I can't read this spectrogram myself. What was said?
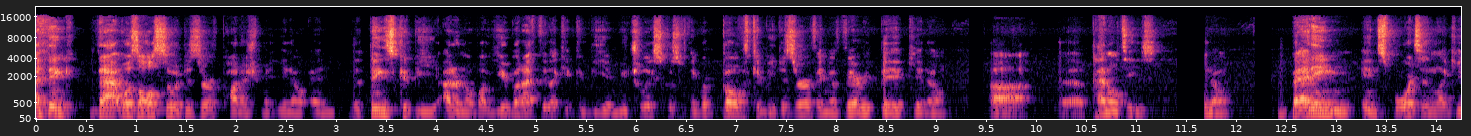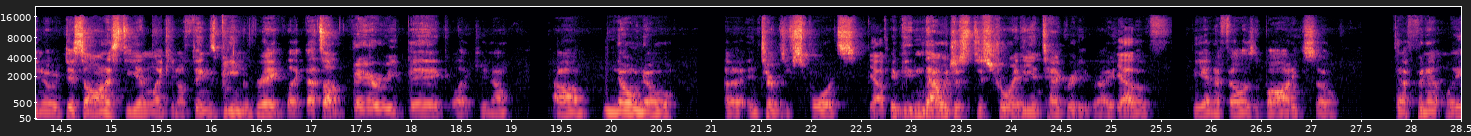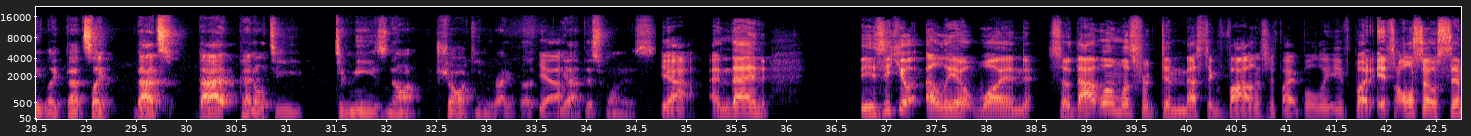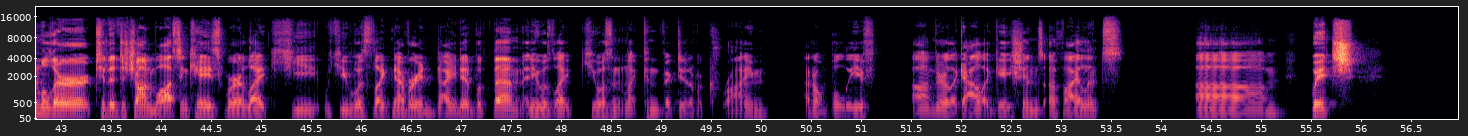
I think that was also a deserved punishment, you know. And the things could be, I don't know about you, but I feel like it could be a mutually exclusive thing where both can be deserving of very big, you know, uh, uh, penalties. You know, betting in sports and like you know dishonesty and like you know things being rigged, like that's a very big, like you know, um, no no uh, in terms of sports. Yep. It, that would just destroy the integrity, right, Yep. of the NFL as a body. So definitely, like that's like that's that penalty to me is not shocking, right? But Yeah. yeah, this one is. Yeah. And then the Ezekiel Elliott one, so that one was for domestic violence, if I believe, but it's also similar to the Deshaun Watson case where like he he was like never indicted with them and he was like he wasn't like convicted of a crime, I don't believe. Um there are like allegations of violence. Um which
